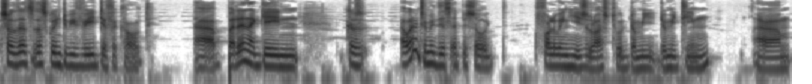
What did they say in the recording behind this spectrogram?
so that's that's going to be very difficult. Uh, but then again because i wanted to make this episode following his loss to Domi Domi Thiem. Um,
